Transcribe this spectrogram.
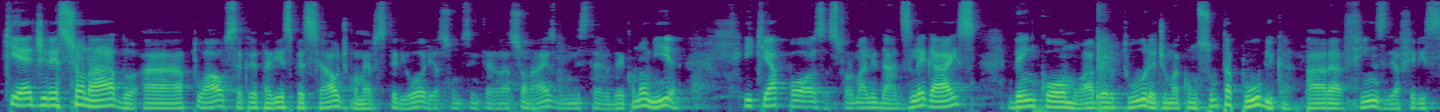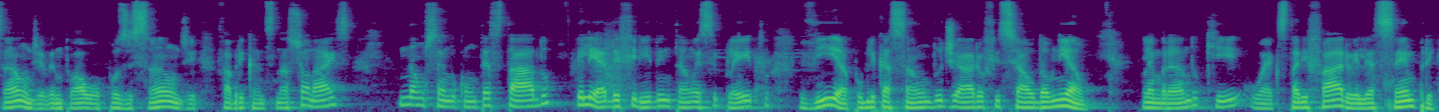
que é direcionado à atual Secretaria Especial de Comércio Exterior e Assuntos Internacionais do Ministério da Economia, e que após as formalidades legais, bem como a abertura de uma consulta pública para fins de aferição de eventual oposição de fabricantes nacionais, não sendo contestado, ele é deferido então esse pleito via publicação do Diário Oficial da União. Lembrando que o ex-tarifário ele é sempre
